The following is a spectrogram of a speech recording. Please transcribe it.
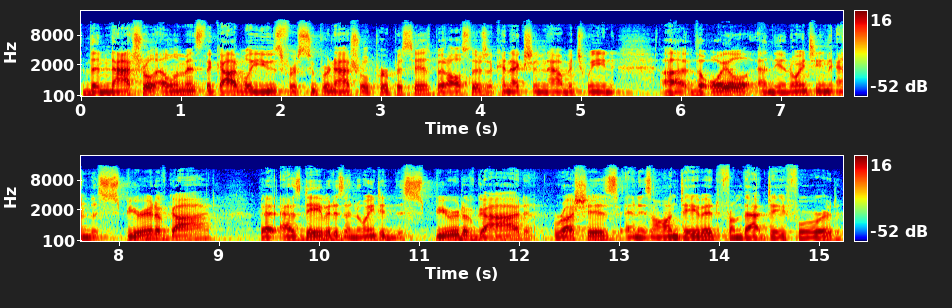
the natural elements that God will use for supernatural purposes, but also there's a connection now between uh, the oil and the anointing and the Spirit of God. That as David is anointed, the Spirit of God rushes and is on David from that day forward.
